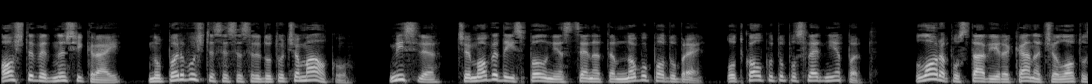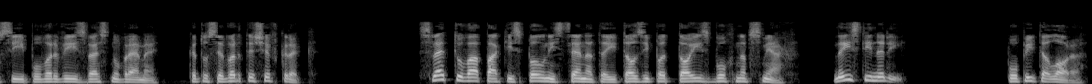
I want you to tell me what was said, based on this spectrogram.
Още веднъж и край, но първо ще се съсредоточа малко. Мисля, че мога да изпълня сцената много по-добре, отколкото последния път. Лора постави ръка на челото си и повърви известно време, като се въртеше в кръг. След това пак изпълни сцената и този път той избухна в смях. Наистина ли? Попита Лора.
